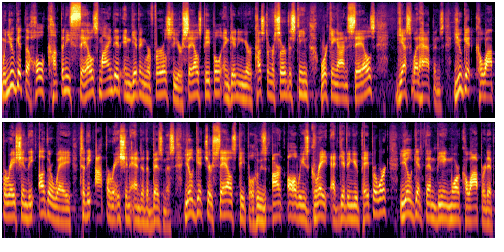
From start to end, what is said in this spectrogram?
When you get the whole company sales minded and giving referrals to your salespeople and getting your customer service team working on sales, guess what happens? You get cooperation the other way to the operation end of the business. You'll get your salespeople who aren't always great at giving you paperwork, you'll get them being more cooperative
